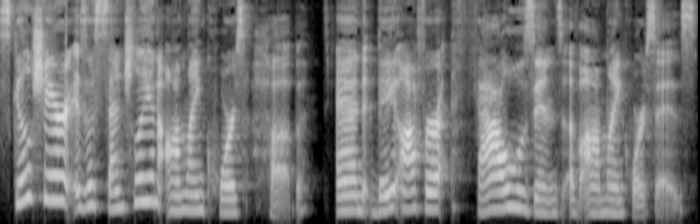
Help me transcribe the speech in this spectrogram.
Skillshare is essentially an online course hub, and they offer thousands of online courses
